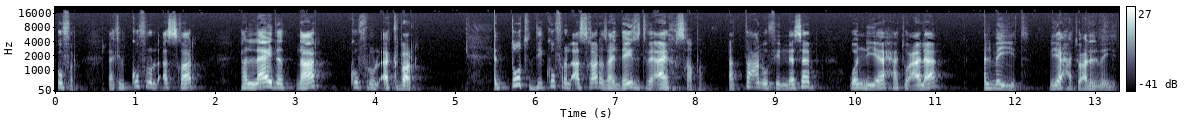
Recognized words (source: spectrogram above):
kufr. Lakin kufr al-asghar kan leiden naar kufr al-akbar. En tot die kufr al-asghar zijn deze twee eigenschappen. At-ta'nu fi nasab wa niyahatu ala al-mayyit. Niyahatu ala al-mayyit.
